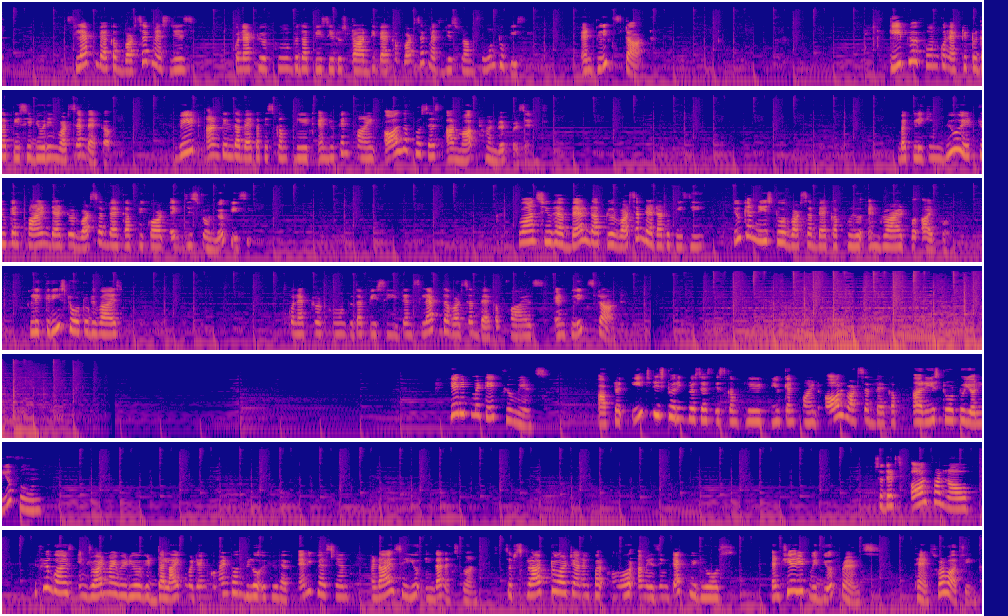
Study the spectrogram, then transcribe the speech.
Select backup WhatsApp messages. Connect your phone to the PC to start the backup WhatsApp messages from phone to PC and click start. Keep your phone connected to the PC during WhatsApp backup. Wait until the backup is complete and you can find all the process are marked 100%. By clicking view it, you can find that your WhatsApp backup record exists on your PC. Once you have backed up your WhatsApp data to PC, you can restore WhatsApp backup to your Android or iPhone. Click Restore to device. Connect your phone to the PC, then select the WhatsApp backup files and click Start. Here it may take few minutes. After each restoring process is complete, you can find all WhatsApp backup are restored to your new phone. So that's all for now. If you guys enjoyed my video, hit the like button, comment on below if you have any question and I'll see you in the next one. Subscribe to our channel for more amazing tech videos and share it with your friends. Thanks for watching.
